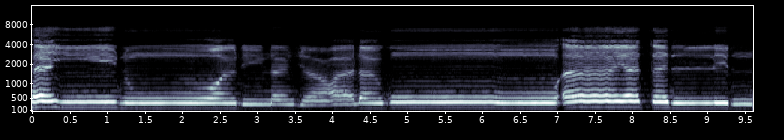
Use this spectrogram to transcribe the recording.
هين ولنجعله آية للناس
